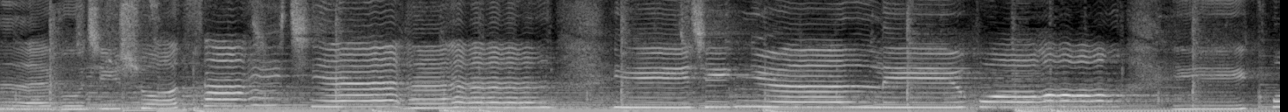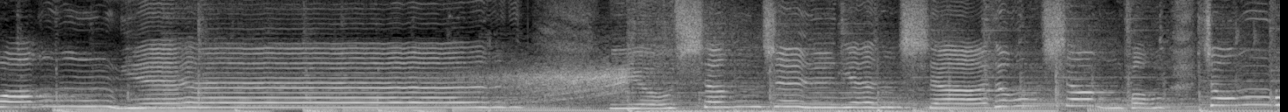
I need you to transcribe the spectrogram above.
来不及说再风，终不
